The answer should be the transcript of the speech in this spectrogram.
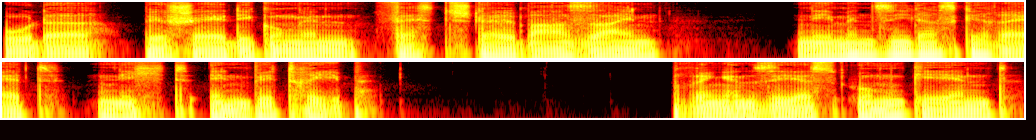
oder Beschädigungen feststellbar sein, nehmen Sie das Gerät nicht in Betrieb. Bringen Sie es umgehend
